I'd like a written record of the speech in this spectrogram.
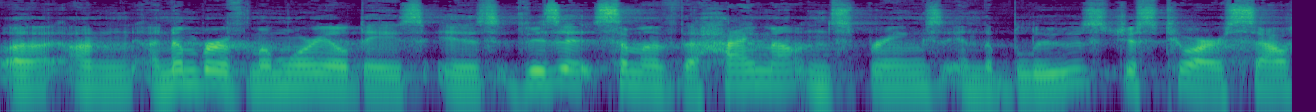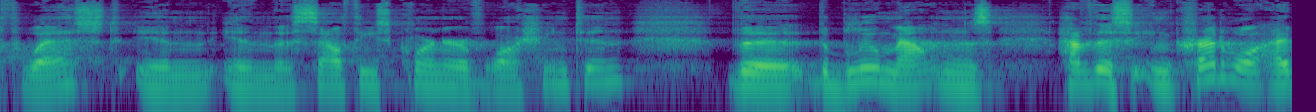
uh, on a number of Memorial Days, is visit some of the high mountain springs in the Blues, just to our southwest, in in the southeast corner of Washington. The the Blue Mountains have this incredible. I,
